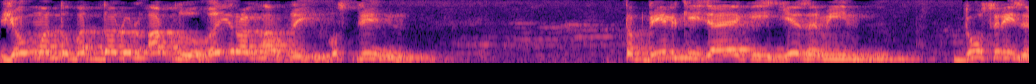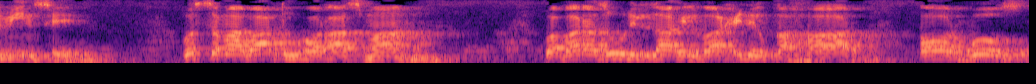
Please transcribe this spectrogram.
یوم تبدل الارض غیر الارض۔ اس دن تبدیل کی جائے گی یہ زمین دوسری زمین سے۔ وہ سماوات اور آسمان۔ و برضول اللہ الواحد القہار۔ اور وہ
